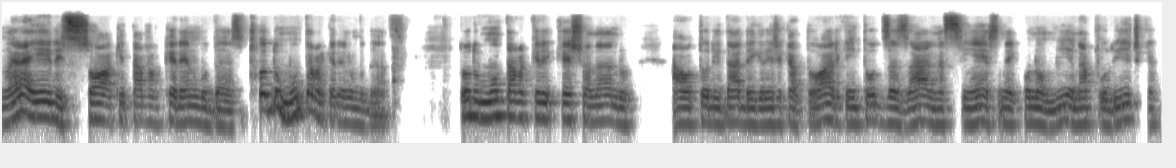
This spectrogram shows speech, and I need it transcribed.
Não era ele só que estava querendo mudança, todo mundo estava querendo mudança. Todo mundo estava questionando a autoridade da Igreja Católica em todas as áreas, na ciência, na economia, na política.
